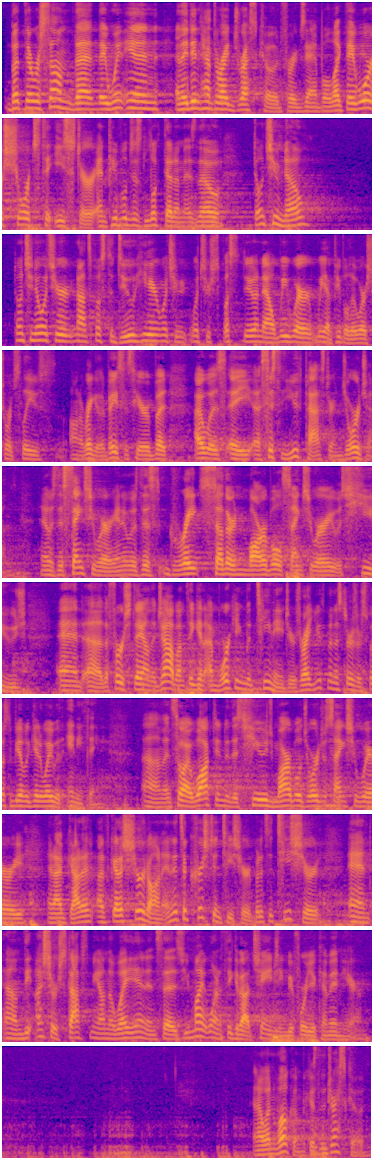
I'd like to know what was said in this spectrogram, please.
But there were some that they went in and they didn't have the right dress code, for example. Like they wore shorts to Easter, and people just looked at them as though, don't you know? Don't you know what you're not supposed to do here, what you're, what you're supposed to do? And now we, wear, we have people that wear short sleeves on a regular basis here, but I was a assistant youth pastor in Georgia, and it was this sanctuary, and it was this great southern marble sanctuary. It was huge. And uh, the first day on the job, I'm thinking, I'm working with teenagers, right? Youth ministers are supposed to be able to get away with anything. Um, and so I walked into this huge marble Georgia sanctuary, and I've got a, I've got a shirt on, and it's a Christian t shirt, but it's a t shirt. And um, the usher stops me on the way in and says, You might want to think about changing before you come in here. And I wasn't welcome because of the dress code.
